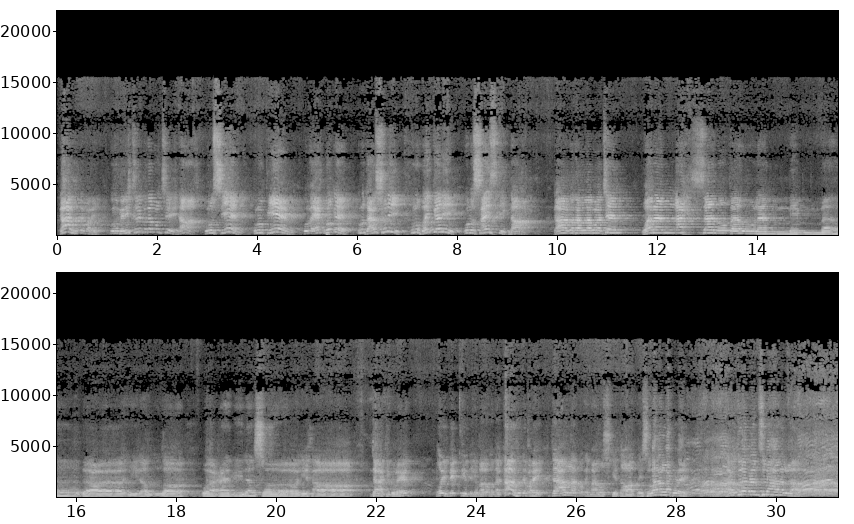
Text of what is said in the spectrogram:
কার হতে পারে কোন মিনিস্টারের কথা বলছে না কোন সিএম কোন পিএম কোন অ্যাডভোকেট কোন দার্শনিক কোন বৈজ্ঞানিক কোন সায়েন্সটিক না কার কথা আল্লাহ বলেছেন ومن أحسن قولا مما دعا إلى الله وعمل صالحا যারা কি করে? ওই ব্যক্তির থেকে ভালো কথা কার হতে পারে? যারা আল্লাহর পথে মানুষকে দাওয়াত দেয়। সুবহানাল্লাহ পড়ে। আর জোরে পড়েন সুবহানাল্লাহ।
